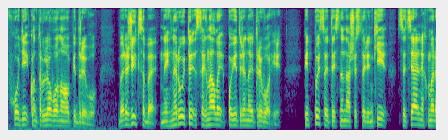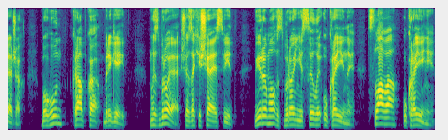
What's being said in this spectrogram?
в ході контрольованого підриву. Бережіть себе, не ігноруйте сигнали повітряної тривоги. Підписуйтесь на наші сторінки в соціальних мережах bogun.brigade. Ми зброя, що захищає світ. Віримо в Збройні Сили України. Слава Україні!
